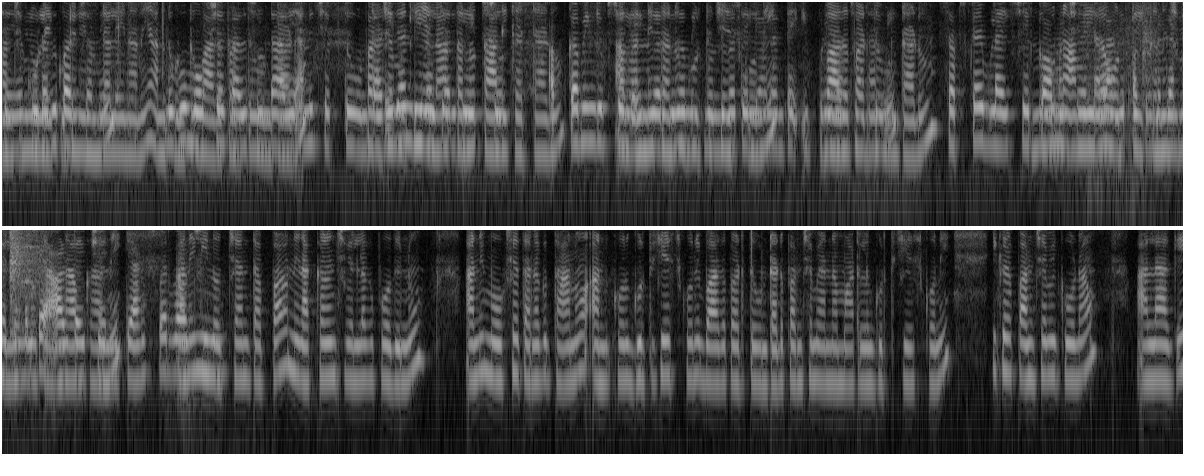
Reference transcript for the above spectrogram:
పంచమి. లేకుంటే ఉండలేనని అనుకుంటూ బాధపడుతూ ఉంటాడు అని చెప్తూ ఉంటాడు. ఎలా తను తాళి కట్టాడు అవన్నీ తను గుర్తు చేసుకొని బాధపడుతూ ఉంటాడు. సబ్స్క్రైబ్ లైక్ షేర్ కామెంట్ నా మీద ఒట్టు ఇక్కడ నుంచి వెళ్ళకపోతే కానీ అని నేను వచ్చాను తప్ప నేను అక్కడ నుంచి వెళ్ళకపోదును. అని మోక్ష తనకు తాను అనుకొని గుర్తు చేసుకొని బాధపడుతూ ఉంటాడు. పంచమి అన్న మాటలను గుర్తు చేసుకొని ఇక్కడ పంచమి కూడా అలాగే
